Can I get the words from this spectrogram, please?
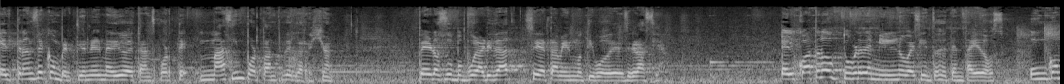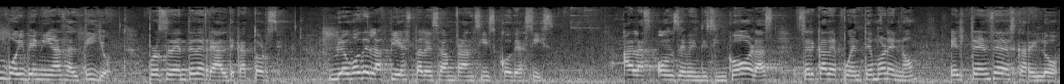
el tren se convirtió en el medio de transporte más importante de la región, pero su popularidad sería también motivo de desgracia. El 4 de octubre de 1972, un convoy venía a Saltillo, procedente de Real de 14, luego de la fiesta de San Francisco de Asís. A las 11.25 horas, cerca de Puente Moreno, el tren se descarriló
